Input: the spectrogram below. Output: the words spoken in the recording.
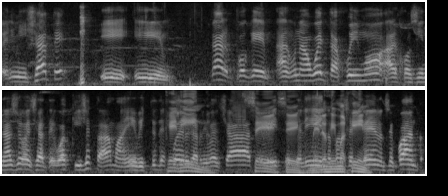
en mi yate y, y claro porque a una vuelta fuimos al Josinacio del yate de Guasquilla estábamos ahí viste después de arriba del yate Sí, viste sí, qué me lindo los no sé qué, no sé cuánto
